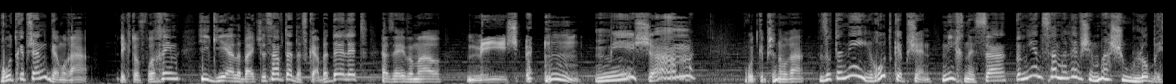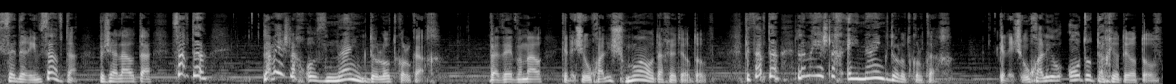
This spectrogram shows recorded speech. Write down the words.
רות קפשן גמרה לקטוף פרחים, הגיעה לבית של סבתא, דפקה בדלת, הזאב אמר, מי ש... מי שם? רות קפשן אמרה, זאת אני, רות קפשן, נכנסה, ומיד שמה לב שמשהו לא בסדר עם סבתא, ושאלה אותה, סבתא, למה יש לך אוזניים גדולות כל כך? והזאב אמר, כדי שאוכל לשמוע אותך יותר טוב. וסבתא, למה יש לך עיניים גדולות כל כך? כדי שאוכל לראות אותך יותר טוב.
